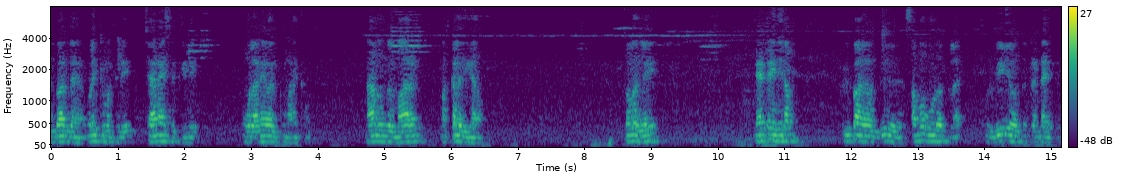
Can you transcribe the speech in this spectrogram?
அன்பார்ந்த உழைக்கும் மக்களே சேனாய் சக்திகளே உங்கள் அனைவருக்கும் வணக்கம். நான் உங்கள் மாறன் மக்கள் அதிகாரம். தோழர்களே நேற்றைய தினம் குறிப்பாக வந்து சமூக ஊடகத்தில் ஒரு வீடியோ வந்து ட்ரெண்ட் ஆயிருக்கு.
